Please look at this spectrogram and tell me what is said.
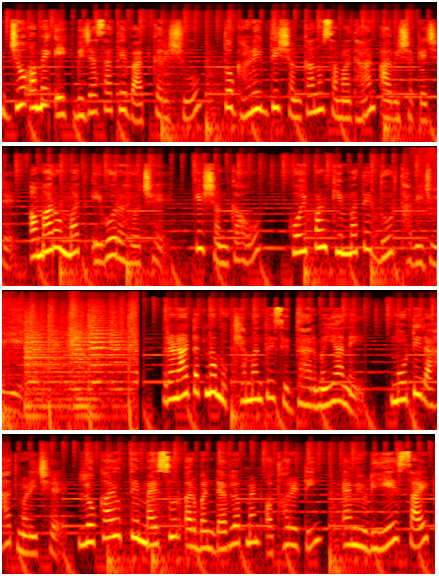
જો અમે એકબીજા સાથે વાત કરીશું, તો ઘણી બધી શંકાનું સમાધાન આવી શકે છે. અમારો મત એવો રહ્યો છે કે શંકાઓ કોઈ પણ કિંમતે દૂર થવી જોઈએ. કર્ણાટકના મુખ્યમંત્રી સિદ્ધારમૈયાને મોટી રાહત મળી છે. લોકાયુક્તે Mysore urban development authority, MUDA site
